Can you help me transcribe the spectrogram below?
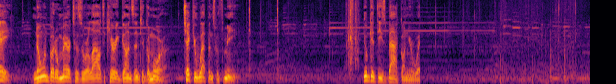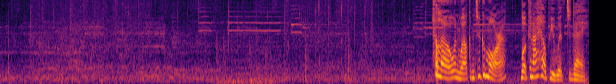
Hey, no one but Omertas are allowed to carry guns into Gomorrah. Check your weapons with me. You'll get these back on your way. Hello and welcome to Gomorrah. What can I help you with today?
